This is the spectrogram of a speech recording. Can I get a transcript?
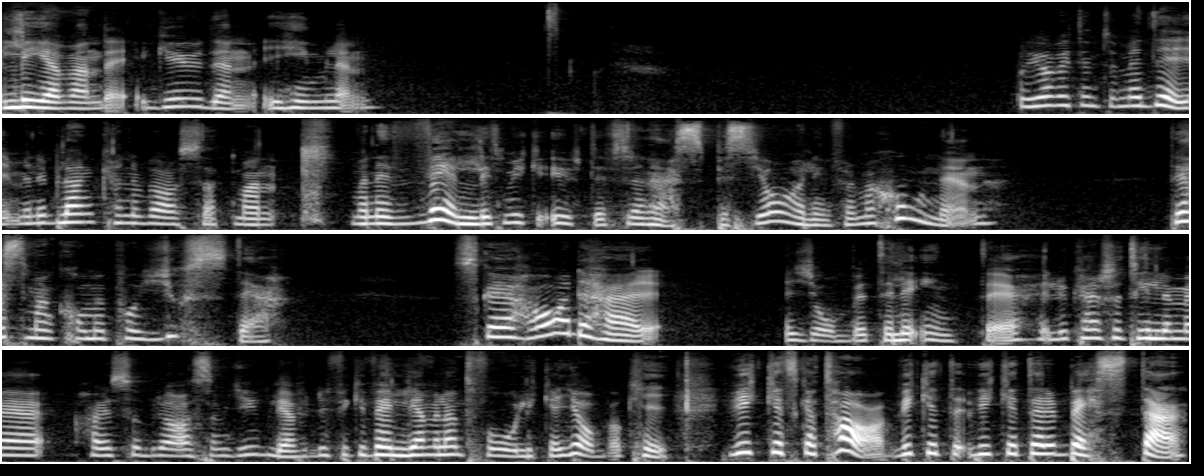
levande guden i himlen. Och Jag vet inte med dig, men ibland kan det vara så att man, man är väldigt mycket ute efter den här specialinformationen. Det är som man kommer på, just det, ska jag ha det här jobbet eller inte? Eller du kanske till och med har det så bra som Julia, för du fick välja mellan två olika jobb. Okej, vilket ska ta? Vilket, vilket är det bästa?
